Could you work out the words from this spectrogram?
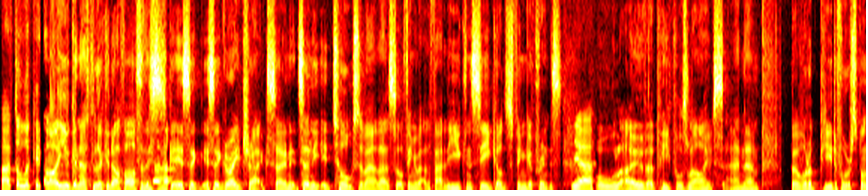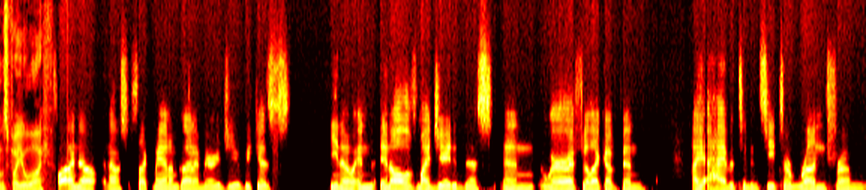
i have to look at Oh, you're going to have to look it up after this. It's, a, it's a it's a great track. So, and it's only it talks about that sort of thing about the fact that you can see God's fingerprints yeah all over people's lives. And um, but what a beautiful response by your wife. Well, I know. And I was just like, man, I'm glad I married you because, you know, in, in all of my jadedness and where I feel like I've been, I have a tendency to run from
